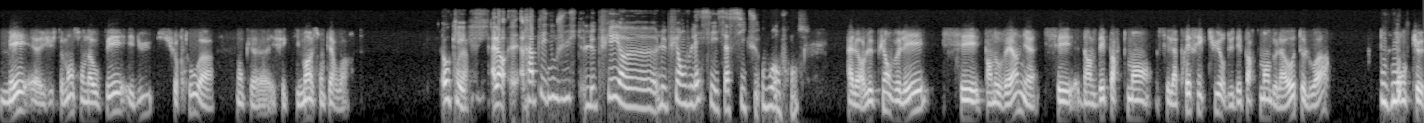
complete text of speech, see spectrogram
Mais euh, justement, son AOP est dû surtout à, donc euh, effectivement, à son terroir. Ok. Voilà. Alors, euh, rappelez-nous juste, le puits, euh, le puits en velay, ça se situe où en France? Alors, le Puy-en-Velay, c'est en Auvergne, c'est dans le département, c'est la préfecture du département de la Haute-Loire, Mhm. donc euh,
